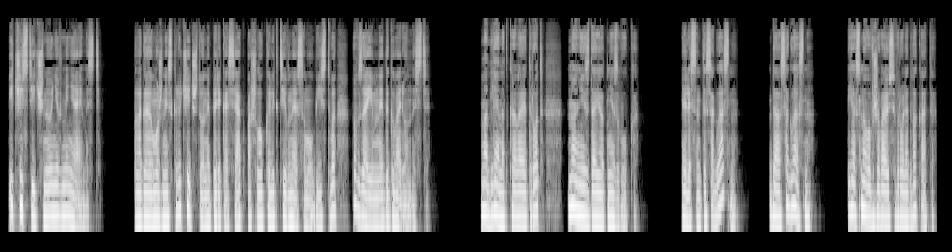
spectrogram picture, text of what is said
и частичную невменяемость. Полагаю, можно исключить, что наперекосяк пошло коллективное самоубийство по взаимной договоренности. Мадлен открывает рот, но не издает ни звука. «Элисон, ты согласна?» «Да, согласна. Я снова вживаюсь в роль адвоката.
